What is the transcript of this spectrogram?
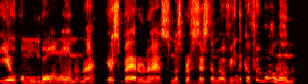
e eu como um bom aluno, né, eu espero, né, se meus professores estão me ouvindo, que eu fui um bom aluno.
